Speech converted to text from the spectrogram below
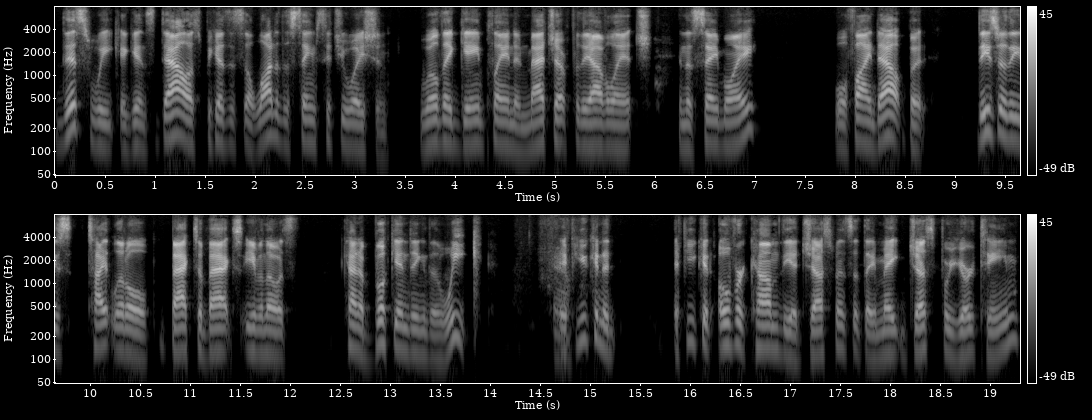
this week against Dallas because it's a lot of the same situation. Will they game plan and match up for the Avalanche in the same way? We'll find out. But these are these tight little back to backs, even though it's kind of bookending the week. Yeah. If you can, if you could overcome the adjustments that they make just for your team,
